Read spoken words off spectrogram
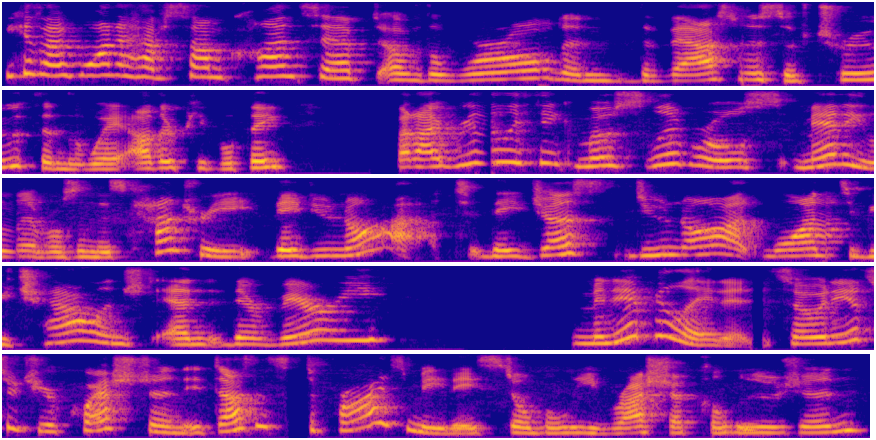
because i want to have some concept of the world and the vastness of truth and the way other people think. But I really think most liberals, many liberals in this country, they do not. They just do not want to be challenged, and they're very manipulated. So, in answer to your question, it doesn't surprise me they still believe Russia collusion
